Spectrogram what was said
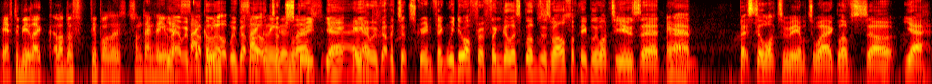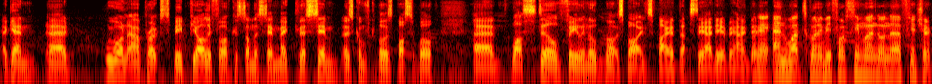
you have to be like a lot of people. uh, Sometimes they use yeah, like we've cycling, got the little, we've got the cycling little touch gloves. screen. Yeah, yeah, we've got the touch screen thing. We do offer fingerless gloves as well for people who want to use, uh, Yeah. um, but still want to be able to wear gloves. So yeah, again, uh, we want our products to be purely focused on the sim, make the sim as comfortable as possible, um, while still feeling a motorsport inspired. That's the idea behind it. Okay, and what's going to be for SimHound on the future?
